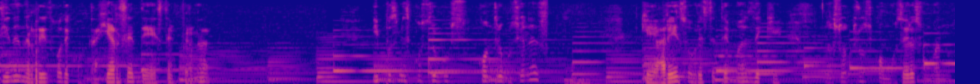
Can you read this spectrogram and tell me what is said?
tienen el riesgo de contagiarse de esta enfermedad. Y pues mis contribuciones que haré sobre este tema es de que nosotros como seres humanos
